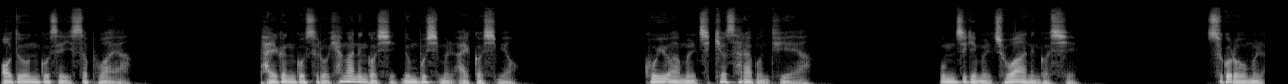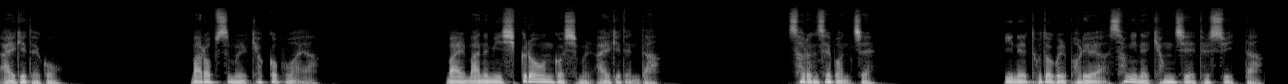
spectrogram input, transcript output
어두운 곳에 있어 보아야 밝은 곳으로 향하는 것이 눈부심을 알 것이며 고요함을 지켜 살아본 뒤에야 움직임을 좋아하는 것이 수고로움을 알게 되고 말없음을 겪어보아야 말 많음이 시끄러운 것임을 알게 된다. 서른세 번째. 인의 도덕을 버려야 성인의 경지에 들 수 있다.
